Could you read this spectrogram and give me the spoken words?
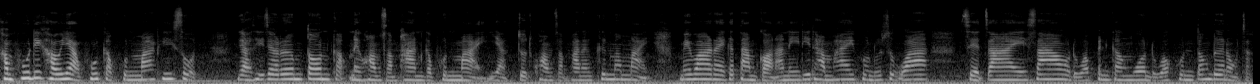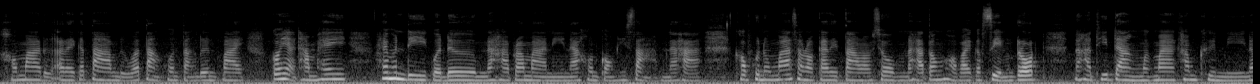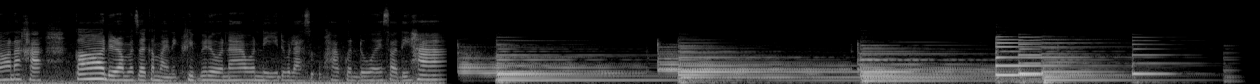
คำพูดที่เขาอยากพูดกับคุณมากที่สุด อยากที่จะเริ่มต้นกับในความสัมพันธ์กับคุณใหม่ อยากจุดความสัมพันธ์นั้นขึ้นมาใหม่ ไม่ว่าอะไรก็ตามก่อนอันนี้ที่ทำให้คุณรู้สึกว่าเสียใจเศร้าหรือว่าเป็นกังวล หรือว่าคุณต้องเดินออกจากเขามาหรืออะไรก็ตาม หรือว่าต่างคนต่างเดินไป ก็อยากทำให้ให้มันดีกว่าเดิมนะคะ ประมาณนี้นะคนกองที่สามนะคะ ขอบคุณมากสำหรับการติดตามรับชมนะคะ ต้องขอไปกับเสียงรถนะคะ ที่ดังมากๆค่ำคืนนี้เนาะนะคะ ก็เดี๋ยวเรามาเจอกันใหม่ในคลิปวิดีโอหน้าวันนี้ดูแลสุขภาพกันด้วย สวัสดีค่ะ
